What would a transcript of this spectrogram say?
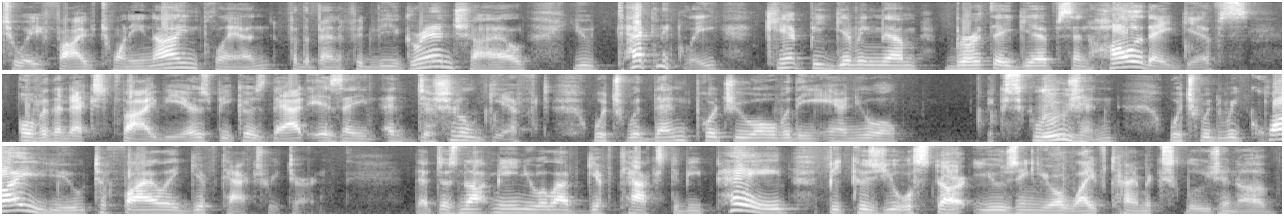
to a 529 plan for the benefit of your grandchild, you technically can't be giving them birthday gifts and holiday gifts over the next five years because that is an additional gift, which would then put you over the annual exclusion, which would require you to file a gift tax return. That does not mean you will have gift tax to be paid because you will start using your lifetime exclusion of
